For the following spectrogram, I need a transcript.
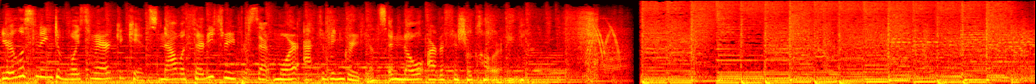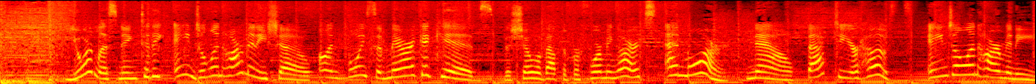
You're listening to Voice America Kids, now with 33% more active ingredients and no artificial coloring. You're listening to the Angel and Harmony Show on Voice America Kids, the show about the performing arts and more. Now, back to your hosts, Angel and Harmony.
